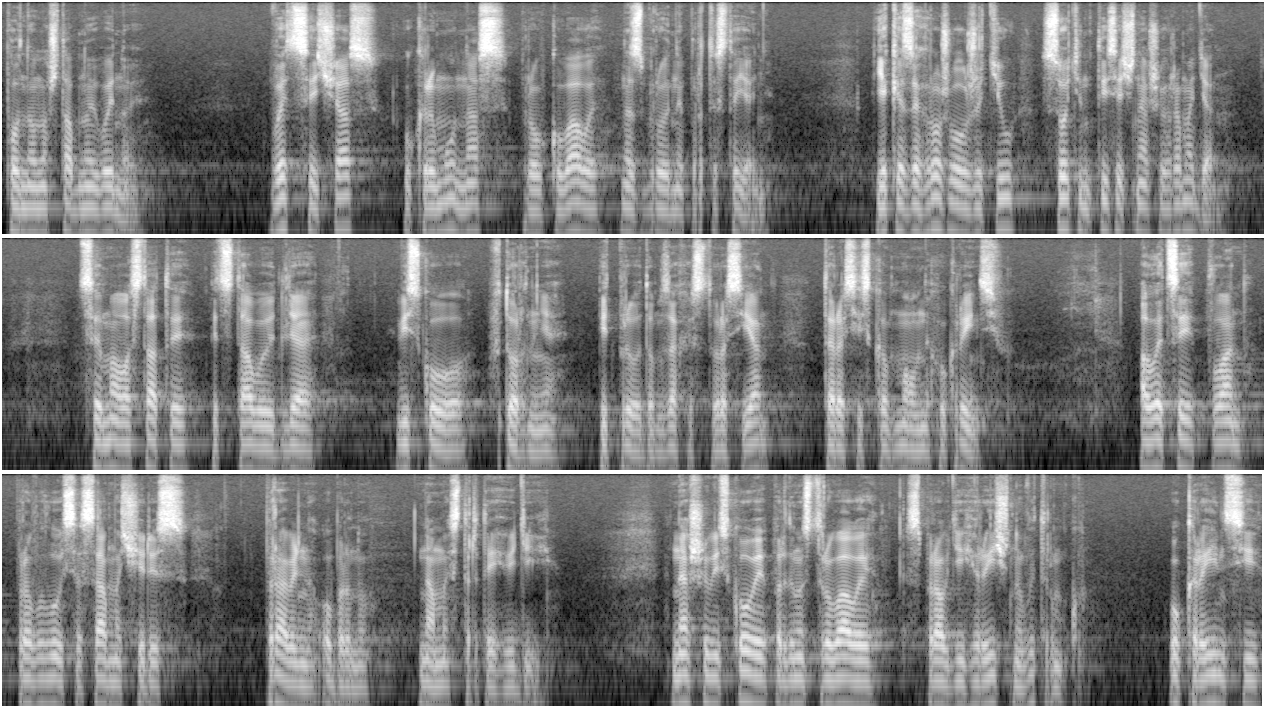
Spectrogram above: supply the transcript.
повномасштабною війною. Весь цей час у Криму нас провокували на збройне протистояння, яке загрожувало життю сотень тисяч наших громадян. Це мало стати підставою для військового вторгнення під приводом захисту росіян та російськомовних українців. Але цей план провелося саме через правильно обрану нами стратегію дій. Наші військові продемонстрували справді героїчну витримку. Українці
